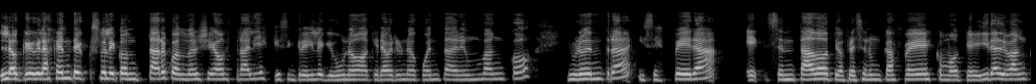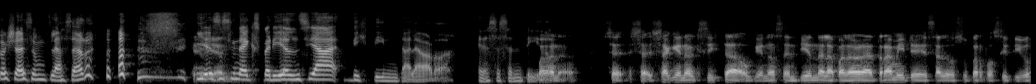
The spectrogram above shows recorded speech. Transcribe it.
lo que la gente suele contar cuando llega a Australia es que es increíble que uno va a querer abrir una cuenta en un banco y uno entra y se espera eh, sentado, te ofrecen un café, es como que ir al banco ya es un placer. y eso es una experiencia distinta, la verdad, en ese sentido. Bueno, ya, que no exista o que no se entienda la palabra trámite es algo súper positivo.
